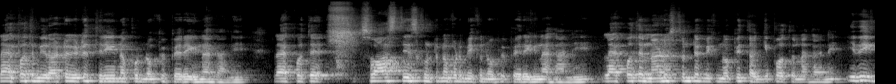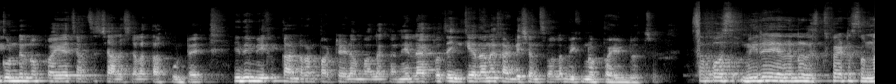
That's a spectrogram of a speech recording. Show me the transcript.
లేకపోతే మీరు అటు ఇటు తిరిగినప్పుడు నొప్పి పెరిగినా కానీ లేకపోతే శ్వాస తీసుకుంటున్నప్పుడు మీకు నొప్పి పెరిగినా కానీ లేకపోతే నడుస్తుంటే మీకు నొప్పి తగ్గిపోతున్నా కానీ ఇది గుండె నొప్పి అయ్యే ఛాన్సెస్ చాలా చాలా తక్కువ ఉంటాయి. ఇది మీకు కండరం పట్టేయడం వల్ల కానీ లేకపోతే ఇంకేదైనా కండిషన్ కండిషన్స్ వల్ల మీకు నొప్పి అయి ఉండొచ్చు. సపోజ్ మీరే ఏదైనా రిస్క్ ఫ్యాక్టర్స్ ఉన్న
